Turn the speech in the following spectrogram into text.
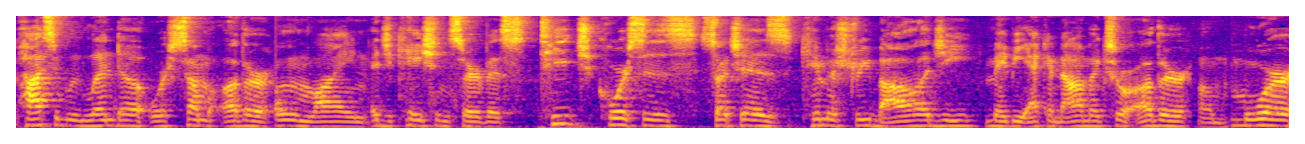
possibly Lynda or some other online education service teach courses such as chemistry, biology, maybe economics, or other um, more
